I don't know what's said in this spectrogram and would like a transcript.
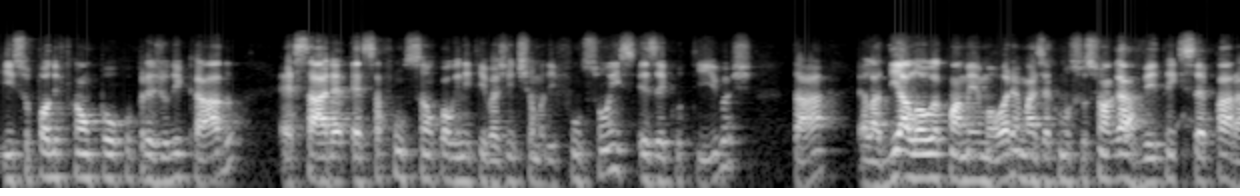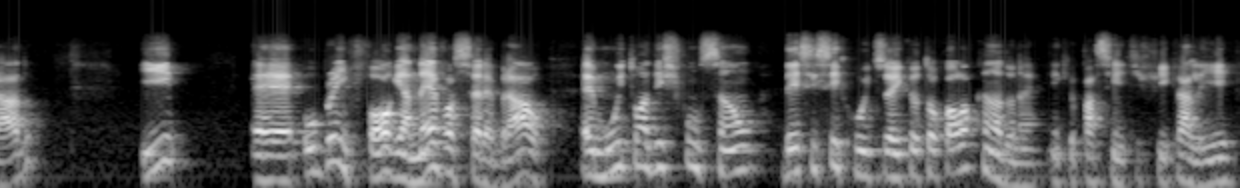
Isso pode ficar um pouco prejudicado. Essa área, essa função cognitiva a gente chama de funções executivas, tá? Ela dialoga com a memória, mas é como se fosse uma gaveta em separado. E é, o brain fog, a névoa cerebral, é muito uma disfunção desses circuitos aí que eu estou colocando, né? Em que o paciente fica ali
